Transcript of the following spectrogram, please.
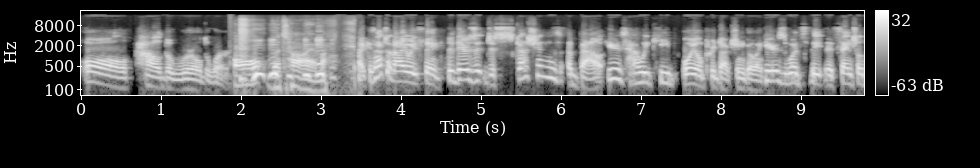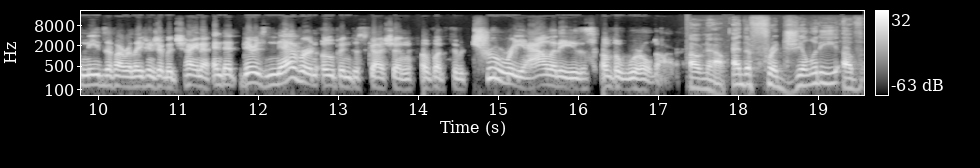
all how the world works? All the time. Because that's what I always think. That there's discussions about here's how we keep oil production going. Here's what's the essential needs of our relationship with China, and that there is never an open discussion of what the true realities of the world are. Oh, no. And the fragility of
